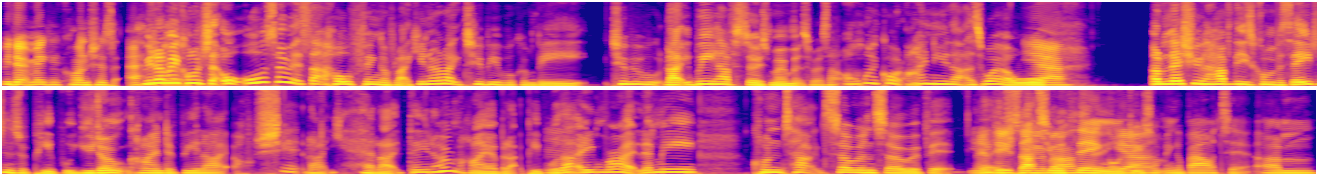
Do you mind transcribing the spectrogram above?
We don't make a conscious effort. We don't make conscious. Oh, also, it's that whole thing of like you know, like two people can be two people. Like we have those moments where it's like, oh my god, I knew that as well. Or Yeah. Unless you have these conversations with people, you don't kind of be like, oh shit, like yeah, like they don't hire black people. That Mm. ain't right. Let me contact so and so if it know, if that's your thing it, or do something about it. Um,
